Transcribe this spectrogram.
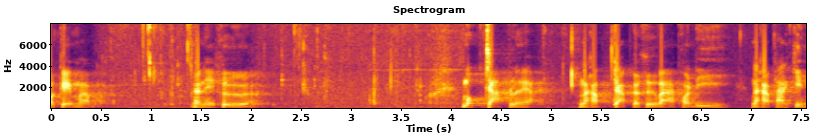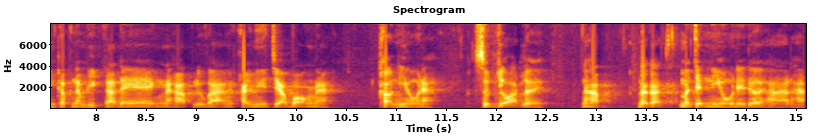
บะเกมครับ อันนี้คือ มกจับเลยอะนะครับ จับก็คือว่าพอดีนะครับ ถ้ากินกับน้ำพริกตาแดงนะครับ หรือว่าไข่นี้แจวบองนะข้าวเหนียวนะ สุดยอดเลยนะครับ แล้วก็มันจะเหนียวได้เลยถ้าถ้า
